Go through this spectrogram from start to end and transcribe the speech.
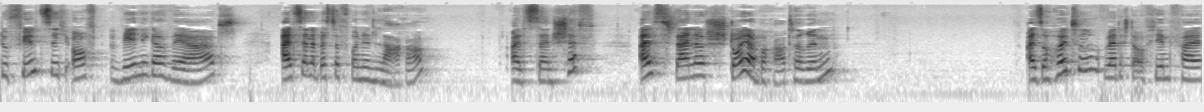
Du fühlst dich oft weniger wert als deine beste Freundin Lara, als dein Chef, als deine Steuerberaterin. Also heute werde ich da auf jeden Fall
